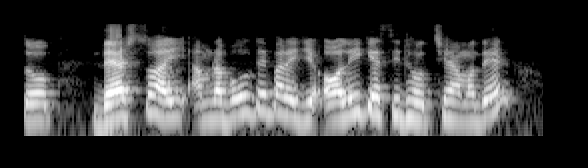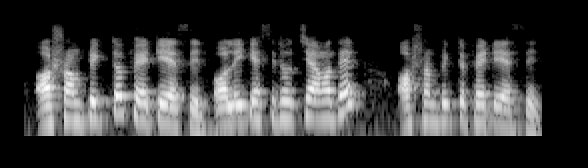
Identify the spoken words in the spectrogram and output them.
সো দ্যাটস ওয়াই আমরা বলতে পারি যে অলিক অ্যাসিড হচ্ছে আমাদের অসম্পৃক্ত ফ্যাটি অ্যাসিড অলিক অ্যাসিড হচ্ছে আমাদের অসম্পৃক্ত ফ্যাটি অ্যাসিড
